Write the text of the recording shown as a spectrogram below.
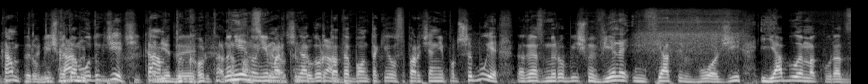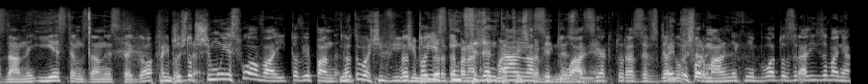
kampy robiliśmy dla młodych dzieci, nie kampy. do Gortata No nie, no nie Marcina Gortata, bo on takiego wsparcia nie potrzebuje. Natomiast my robiliśmy wiele inicjatyw w Łodzi i ja byłem akurat znany i jestem znany z tego, Panie że dotrzymuję słowa i to wie pan, No to właśnie no to jest incydentalna sytuacja, która ze względów pośle, formalnych nie była do zrealizowania.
